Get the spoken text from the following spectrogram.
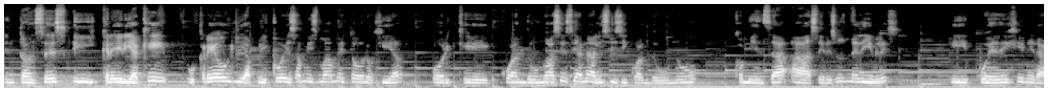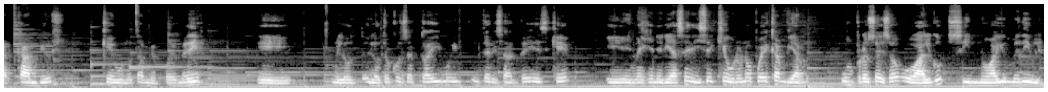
Entonces, y creería que, o creo y aplico esa misma metodología porque cuando uno hace ese análisis y cuando uno comienza a hacer esos medibles, y puede generar cambios que uno también puede medir. Eh, el, otro concepto ahí muy interesante es que eh, en la ingeniería se dice que uno no puede cambiar un proceso o algo si no hay un medible.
